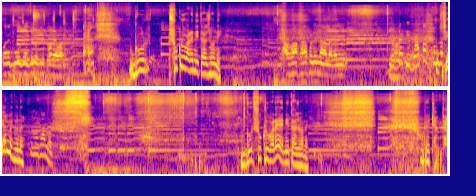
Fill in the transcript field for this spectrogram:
পরে গুড় রেখে রেখে পরে আবার। গুড় শুক্রবারে নিতে আসব নি। আবহাওয়া খারাপ হলে না লাগালে লাগবে না। গুড় শুক্রবারে নিতে আসব না। পুরে ঠান্ডা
